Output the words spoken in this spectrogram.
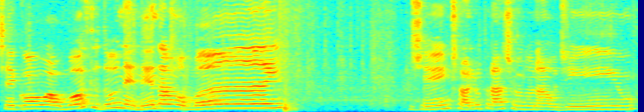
Chegou o almoço do neném da mamãe. Gente, olha o pratinho do Naldinho.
